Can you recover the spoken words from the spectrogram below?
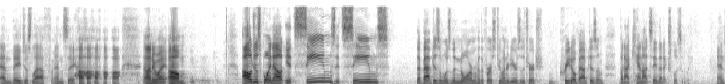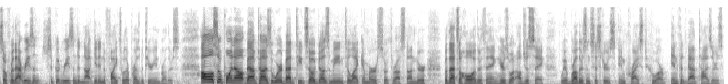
and they just laugh and say, ha ha ha ha ha. Anyway, um, I'll just point out it seems, it seems that baptism was the norm for the first 200 years of the church, credo baptism, but I cannot say that explicitly. And so, for that reason, it's a good reason to not get into fights with our Presbyterian brothers. I'll also point out baptize, the word baptizo does mean to like immerse or thrust under, but that's a whole other thing. Here's what I'll just say we have brothers and sisters in Christ who are infant baptizers,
